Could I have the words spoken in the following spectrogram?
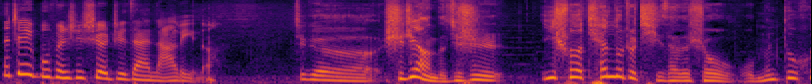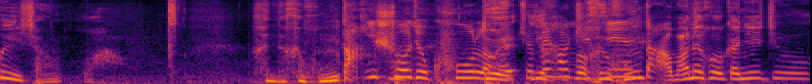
那这一部分是设置在哪里呢？这个是这样的，就是一说到天都这题材的时候，我们都会想哇，很很宏大，一说就哭了。对，准备好很宏大，完了以后感觉就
